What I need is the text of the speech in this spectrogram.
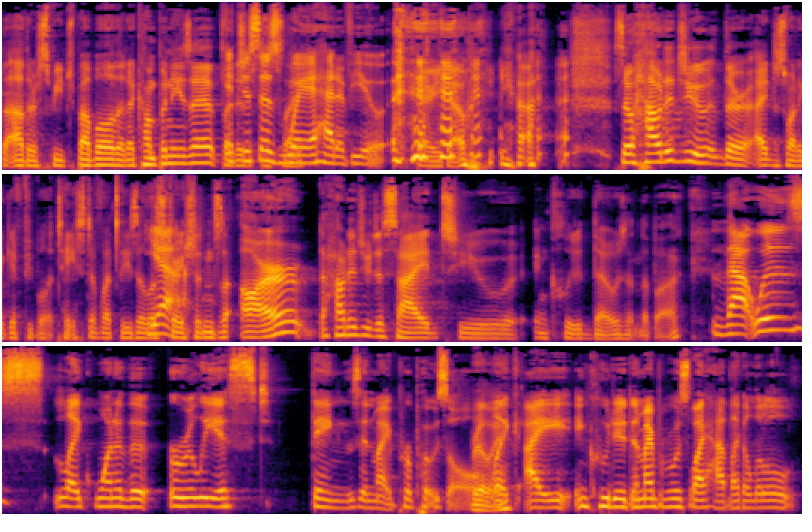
the other speech bubble that accompanies it, but it just says like- way ahead of you. there you go. yeah. So how did you there I just want to give people a taste of what these illustrations are. How did you decide to include those in the book? that was like one of the earliest things in my proposal. Really? Like I included in my proposal, I had like a little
